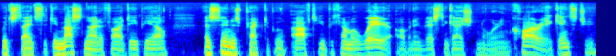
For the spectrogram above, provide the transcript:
which states that you must notify DPL as soon as practical after you become aware of an investigation or an inquiry against you.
